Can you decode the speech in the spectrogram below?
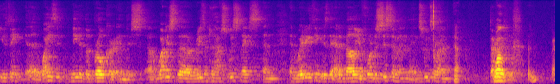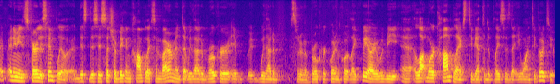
you think, uh, why is it needed the broker in this? Uh, what is the reason to have Swissnex and, and where do you think is the added value for the system in, in Switzerland? Yeah. Directly? Well, I mean, it's fairly simple. This this is such a big and complex environment that without a broker, it, it, without a sort of a broker, quote unquote, like we are, it would be uh, a lot more complex to get to the places that you want to go to.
